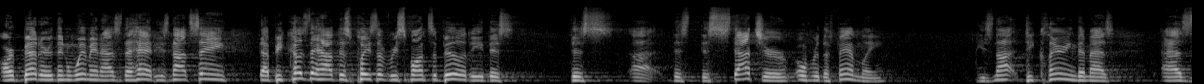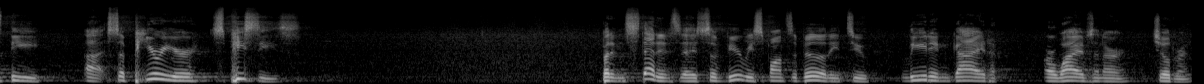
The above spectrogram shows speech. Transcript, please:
are better than women as the head. He's not saying that because they have this place of responsibility, this, this uh, this, this stature over the family, he's not declaring them as, as the uh, superior species. But instead, it's a severe responsibility to lead and guide our wives and our children.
